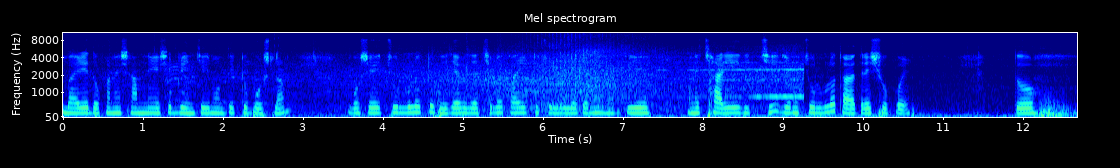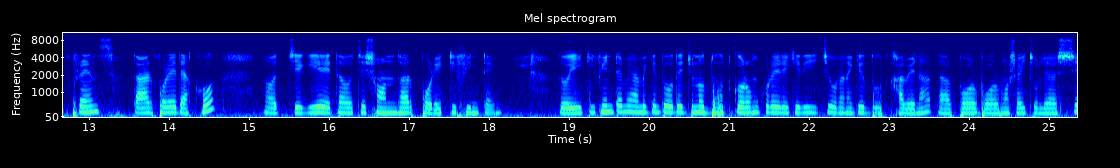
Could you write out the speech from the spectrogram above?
বাইরে দোকানের সামনে এসে বেঞ্চের মধ্যে একটু বসলাম। বসে চুলগুলো একটু ভেজা ভেজা ছিল, তাই একটু চুলগুলোকে আমি হাত দিয়ে মানে ছাড়িয়ে দিচ্ছি যেন চুলগুলো তাড়াতাড়ি শুকোয়। তো ফ্রেন্ডস তারপরে দেখো, হচ্ছে গিয়ে এটা হচ্ছে সন্ধ্যার পরে টিফিন টাইম তো এই টিফিন টাইমে আমি কিন্তু ওদের জন্য দুধ গরম করে রেখে দিয়েছি, ওরা নাকি দুধ খাবে না। তারপর বরমশাই চলে আসছে,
